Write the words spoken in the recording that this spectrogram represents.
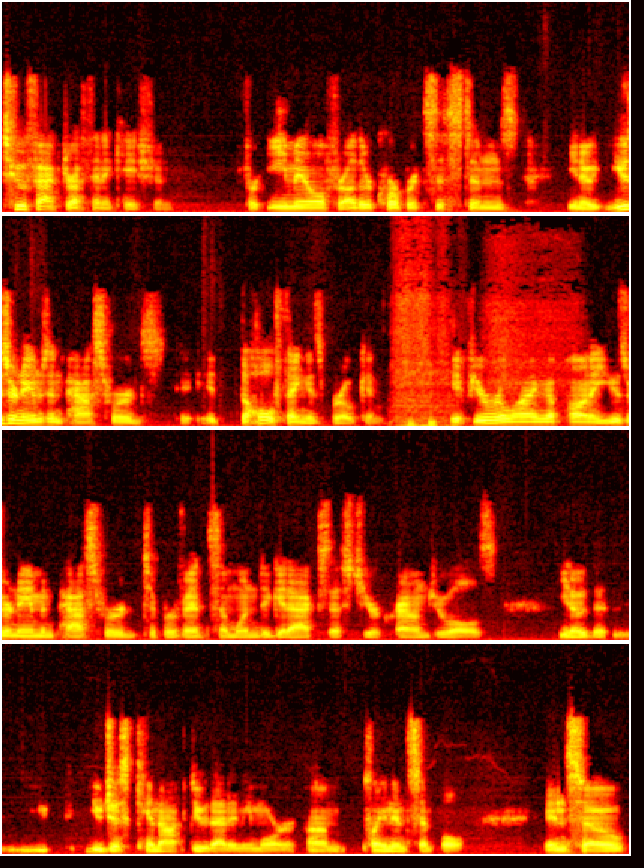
Two-factor authentication for email for other corporate systems you know usernames and passwords it, the whole thing is broken if you're relying upon a username and password to prevent someone to get access to your crown jewels you know, that you, you just cannot do that anymore, um, plain and simple. And so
